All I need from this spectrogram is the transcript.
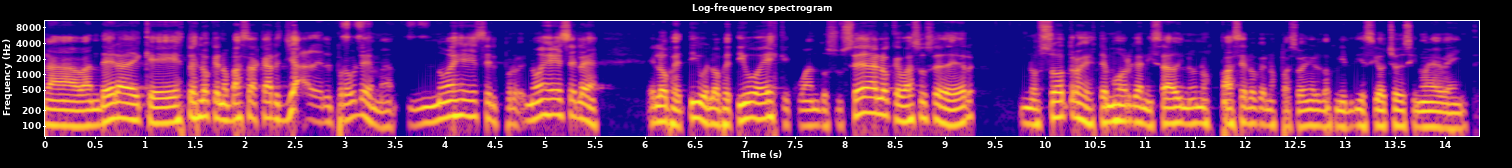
la bandera de que esto es lo que nos va a sacar ya del problema, no es ese, el, no es ese el objetivo. El objetivo es que cuando suceda lo que va a suceder, nosotros estemos organizados y no nos pase lo que nos pasó en el 2018, 19, 20.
